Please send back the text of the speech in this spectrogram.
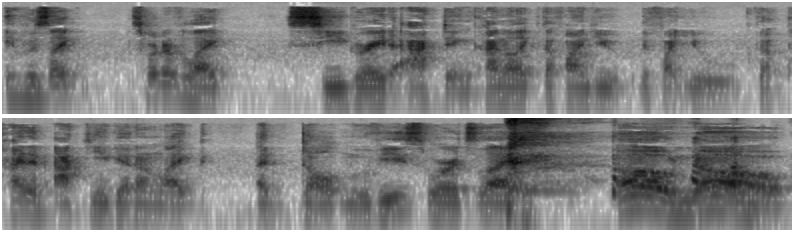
it was like sort of like c grade acting kind of like the find you the find you the kind of acting you get on like adult movies where it's like oh no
